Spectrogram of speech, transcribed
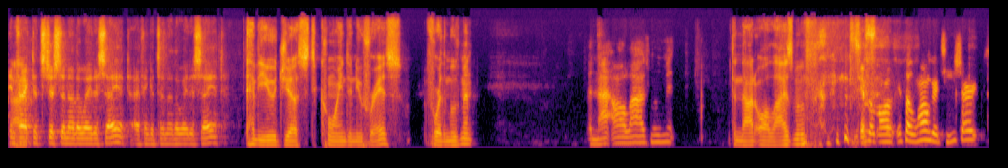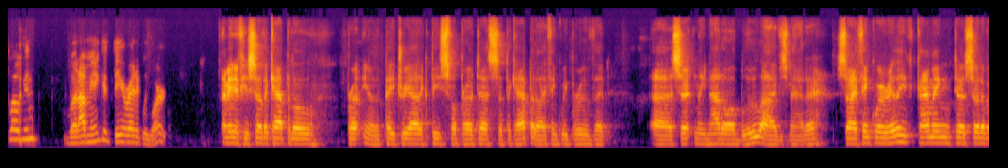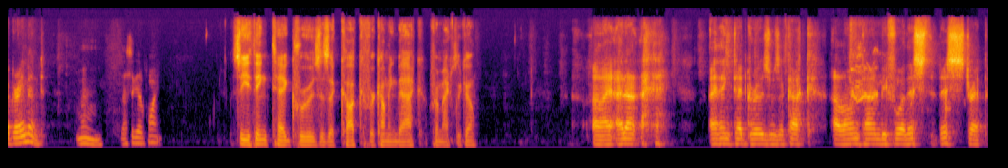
In uh, fact, it's just another way to say it. I think it's another way to say it. Have you just coined a new phrase for the movement? the Not All Lives movement. The Not All Lives movement. it's a long, it's a longer T-shirt slogan, but I mean, it could theoretically work. I mean, if you saw the Capitol, you know, the patriotic, peaceful protests at the Capitol, I think we prove that uh, certainly not all blue lives matter. So I think we're really coming to a sort of agreement. Mm, that's a good point. So you think Ted Cruz is a cuck for coming back from Mexico? Uh, I, I don't. I think Ted Cruz was a cuck a long time before this this strip.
